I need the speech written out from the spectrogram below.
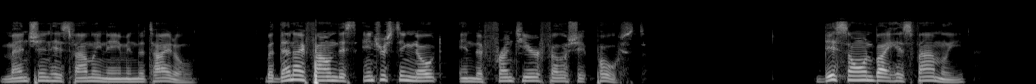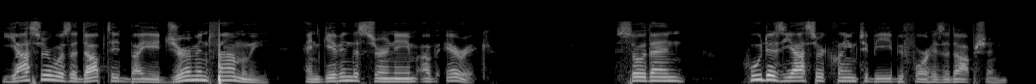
mention his family name in the title. But then I found this interesting note in the Frontier Fellowship post. Disowned by his family, Yasser was adopted by a German family and given the surname of Eric. So then, who does Yasser claim to be before his adoption?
